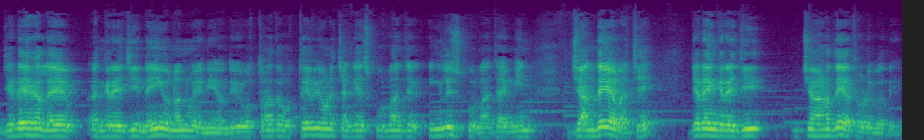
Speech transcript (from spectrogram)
ਜਿਹੜੇ ਹਲੇ ਅੰਗਰੇਜ਼ੀ ਨਹੀਂ ਉਹਨਾਂ ਨੂੰ ਇੰਨੀ ਆਉਂਦੀ, ਉਸ ਤਰ੍ਹਾਂ ਤਾਂ ਉੱਥੇ ਵੀ ਹੁਣ ਚੰਗੇ ਸਕੂਲਾਂ 'ਚ ਇੰਗਲਿਸ਼ ਸਕੂਲਾਂ 'ਚ ਆਈ ਮੀਨ ਜਾਂਦੇ ਆ ਬੱਚੇ, ਜਿਹੜੇ ਅੰਗਰੇਜ਼ੀ ਜਾਣਦੇ ਆ ਥੋੜੀ ਬਹੁਤੀ।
